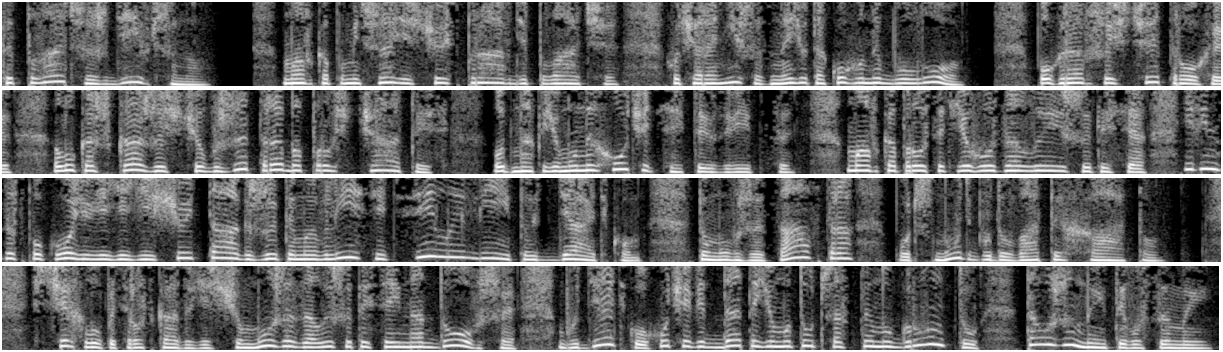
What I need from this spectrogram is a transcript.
Ти плачеш, дівчино? Мавка помічає, що й справді плаче, хоча раніше з нею такого не було. Погравши ще трохи, Лукаш каже, що вже треба прощатись, однак йому не хочеться йти звідси. Мавка просить його залишитися, і він заспокоює її, що й так житиме в лісі ціле літо з дядьком, тому вже завтра почнуть будувати хату. Ще хлопець розказує, що може залишитися й надовше, бо дядько хоче віддати йому ту частину ґрунту та оженити восени.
